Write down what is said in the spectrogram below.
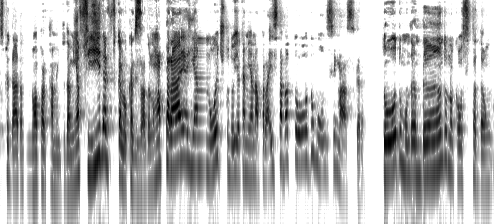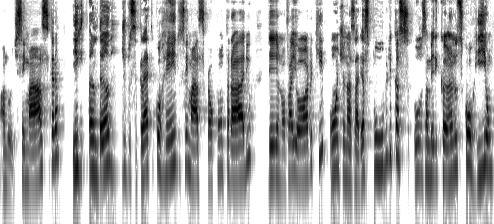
hospedada no apartamento da minha filha, fica localizada numa praia, e à noite, quando eu ia caminhar na praia, estava todo mundo sem máscara. Todo mundo andando no calçadão à noite sem máscara e andando de bicicleta correndo sem máscara. Ao contrário, de Nova York, onde nas áreas públicas os americanos corriam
